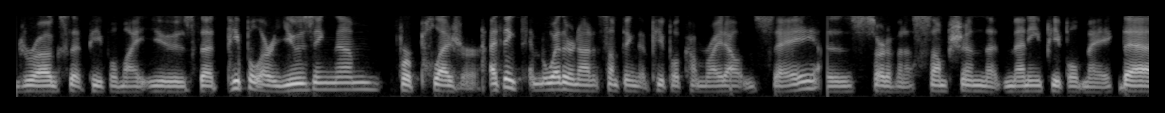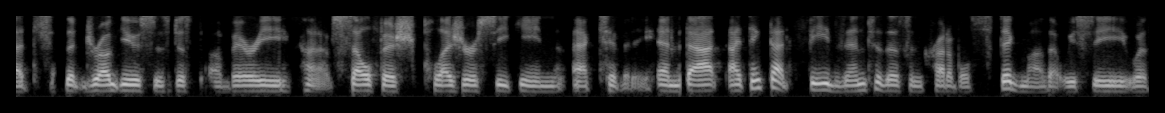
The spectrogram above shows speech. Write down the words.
drugs that people might use that people are using them for pleasure. I think whether or not it's something that people come right out and say is sort of an assumption that many people make that that drug use is just a very kind of selfish pleasure seeking activity. And that I think that feeds into this incredible stigma that we see with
